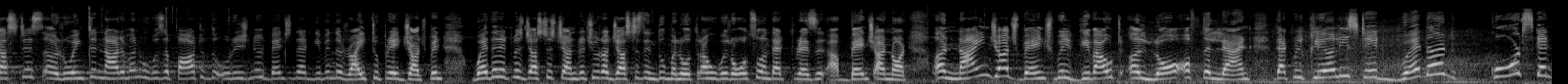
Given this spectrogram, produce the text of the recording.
Justice uh, Rohinton Nariman, who was a part of the original bench that had given the right to pray judgment, whether it was Justice Chandrachud or Justice Indu Malhotra, who were also on that uh, bench, or not. A nine-judge bench will give out a law of the land that will clearly state whether courts can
